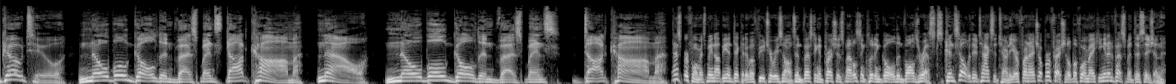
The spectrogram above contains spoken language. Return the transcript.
Go to noblegoldinvestments.com now. Noblegoldinvestments.com. Past performance may not be indicative of future results. Investing in precious metals, including gold, involves risks. Consult with your tax attorney or financial professional before making an investment decision.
